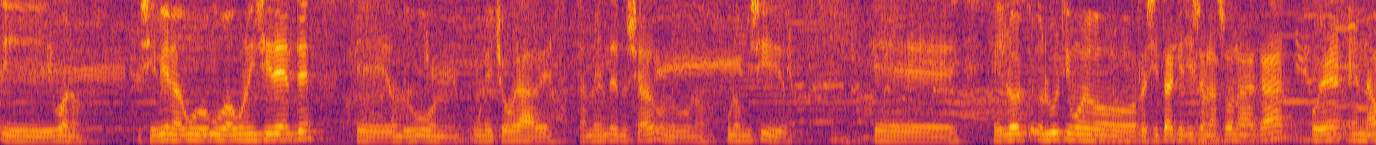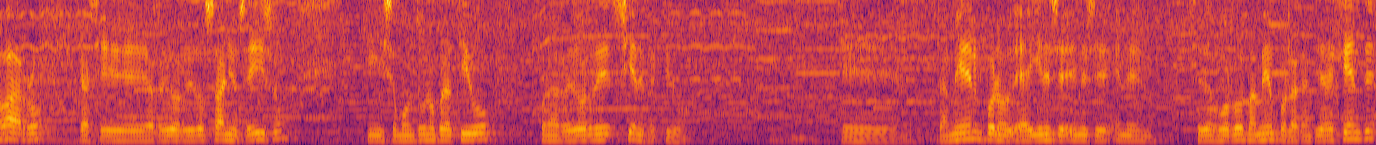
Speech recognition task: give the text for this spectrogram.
y bueno, si bien hubo, hubo algún incidente, eh, donde hubo un, un, hecho grave también denunciado, donde hubo un homicidio. El, el, último recital que se hizo en la zona de acá fue en Navarro, que hace alrededor de dos años se hizo, y se montó un operativo con alrededor de 100 efectivos. Eh, también, bueno, ahí en ese, en ese, en el, se desbordó también por la cantidad de gente,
